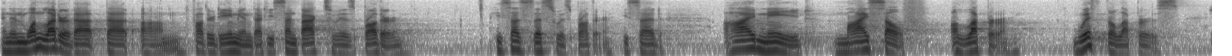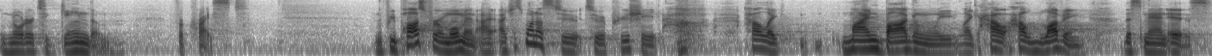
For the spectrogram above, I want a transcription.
And in one letter that, that um, Father Damien that he sent back to his brother, he says this to his brother. He said, I made myself a leper with the lepers in order to gain them for Christ. And if we pause for a moment, I, I just want us to, to appreciate how, how like mind-bogglingly, like how, how loving this man is,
